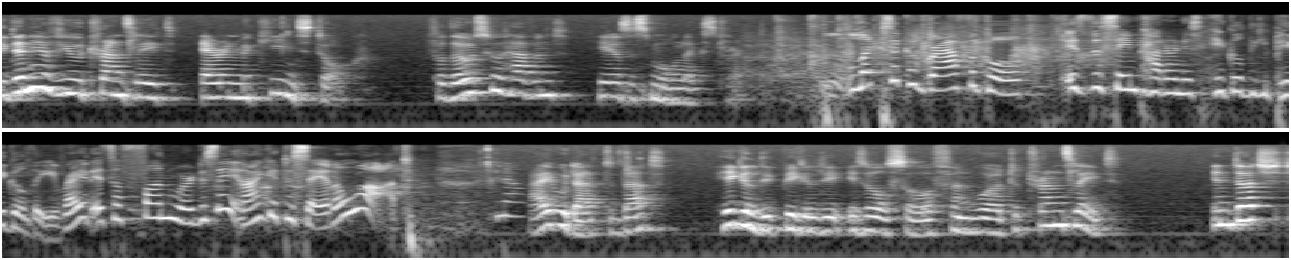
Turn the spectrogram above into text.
Did any of you translate Erin McKean's talk? For those who haven't, here's a small extract. Lexicographical is the same pattern as higgledy-piggledy, right? It's a fun word to say, and I get to say it a lot. No. I would add to that, higgledy-piggledy is also a fun word to translate. In Dutch,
